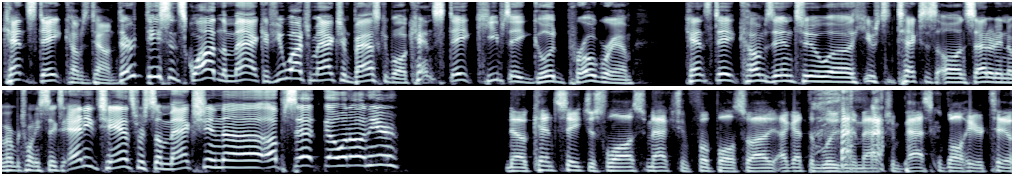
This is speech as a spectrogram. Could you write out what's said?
Kent State comes to town. They're a decent squad in the MAC. If you watch action basketball, Kent State keeps a good program. Kent State comes into uh, Houston, Texas on Saturday, November 26th. Any chance for some action uh, upset going on here? No, Kent State just lost Maction football, so I, I got them losing to Maction basketball here too.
